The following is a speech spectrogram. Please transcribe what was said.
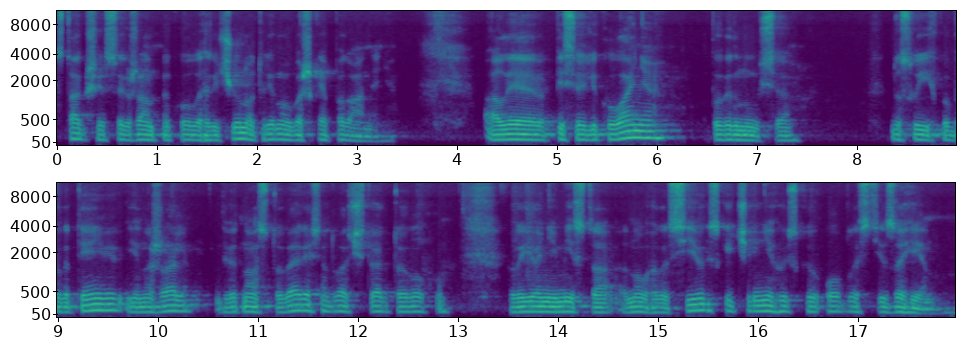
старший сержант Микола Гречун отримав важке поранення, але після лікування повернувся до своїх побратимів і, на жаль, 19 вересня 2024 року в районі міста Новгород-Сіверський Чернігівської області загинув.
